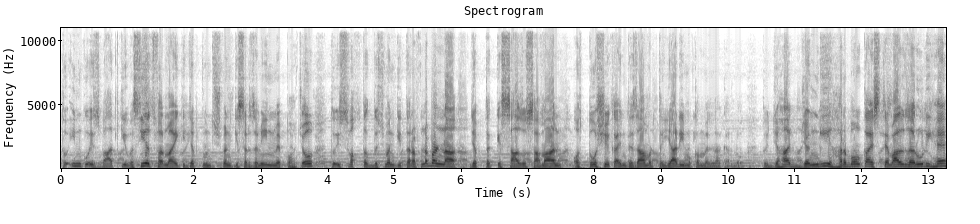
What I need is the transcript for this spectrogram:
تو ان کو اس بات کی وصیت فرمائی کہ جب تم دشمن کی سرزمین میں پہنچو تو اس وقت تک دشمن کی طرف نہ بڑھنا جب تک کہ ساز و سامان اور توشے کا انتظام اور تیاری مکمل نہ کر لو۔ تو جہاں جنگی حربوں کا استعمال ضروری ہے،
